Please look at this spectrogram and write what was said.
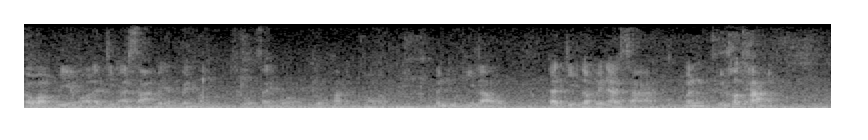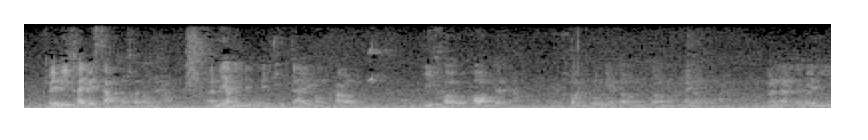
ก็บอกพี่ก็บอกแล้วจิตอาสาไม่จำเป็นต้องสวมใส่หมวกลงผ้าพันคอมันอยู่ที่เรา ถ้าจิตเราเป็นอาสา มันคือเขาทำอะไม่มีใครไปสั่งว่าเขาต้องทำอันนี้มันอยู่ในจิตใจของเขา ที่เขาพร้อมจะทำคนพวกนี้ต้องต้องให้เราทำมันอาจจะไม่มี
